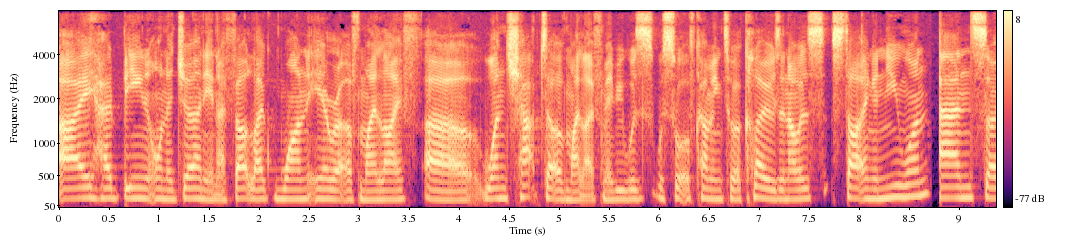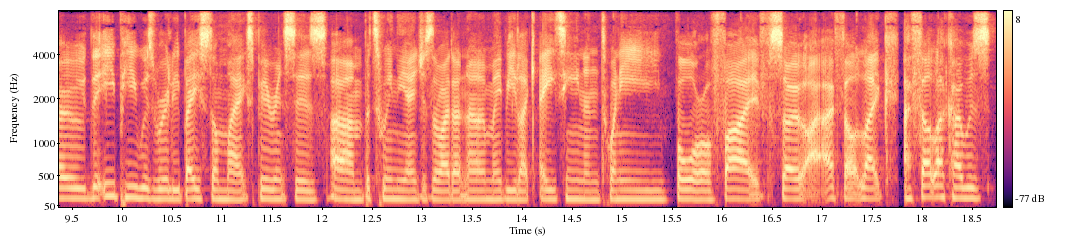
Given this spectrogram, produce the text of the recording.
I had been on a journey and I felt like one era of my life, uh, one chapter of my life maybe was, was sort of coming to a close and I was starting a new one. And so the EP was really based on my experiences um, between the ages of, I don't know, maybe like 18 and 24 or 5. So I, I felt like I felt like I was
